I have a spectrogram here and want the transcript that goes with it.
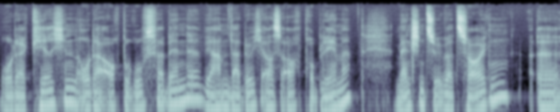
oder Kirchen oder auch Berufsverbände. Wir haben da durchaus auch Probleme, Menschen zu überzeugen, äh,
